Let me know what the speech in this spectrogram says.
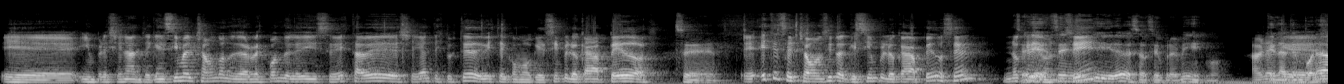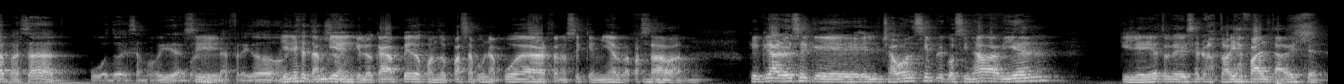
Eh, impresionante. Que encima el chabón cuando le responde le dice, esta vez llegué antes que usted, viste, como que siempre lo caga pedos. Sí. Eh, ¿Este es el chaboncito al que siempre lo caga pedos él? No creo, ¿sí? Sí, debe ser siempre el mismo en la temporada pasada hubo toda esa movida con la freidora. Y en este también, que lo caga pedos cuando pasa por una puerta, no sé qué mierda pasaba. Mm. Que claro, es el que el chabón siempre cocinaba bien y el otro le decía, no, todavía falta, ¿viste?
